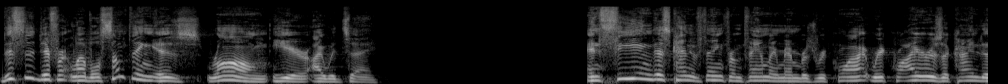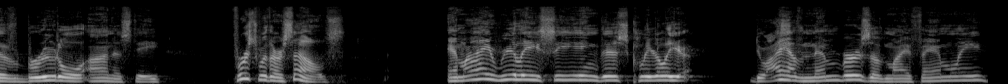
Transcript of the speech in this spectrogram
This is a different level. Something is wrong here, I would say. And seeing this kind of thing from family members require, requires a kind of brutal honesty, first with ourselves. Am I really seeing this clearly? Do I have members of my family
